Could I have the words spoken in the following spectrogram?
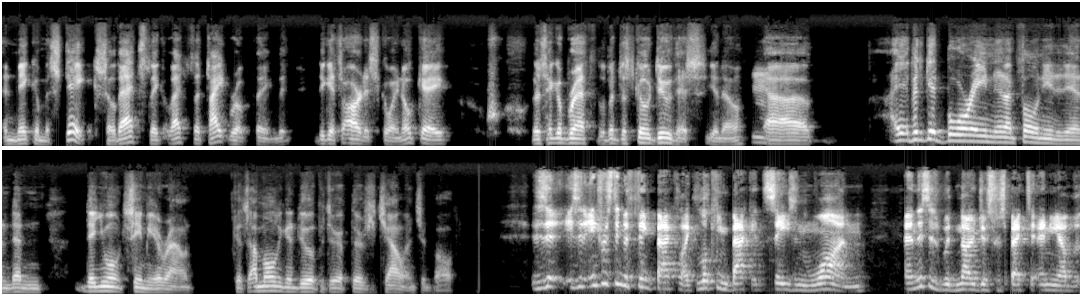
and make a mistake. So that's the that's the tightrope thing that, that gets artists going. Okay, let's take a breath. Let's just go do this. You know, Hmm. uh, I- if it get boring and I'm phoning it in, then then you won't see me around because I'm only going to do it if if there's a challenge involved. Is it is it interesting to think back, like looking back at season one, and this is with no disrespect to any other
